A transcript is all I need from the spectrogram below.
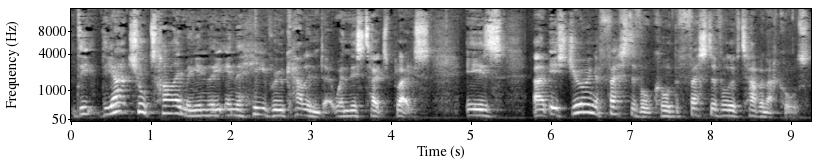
the the actual timing in the in the Hebrew calendar when this takes place is um, it's during a festival called the Festival of Tabernacles,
